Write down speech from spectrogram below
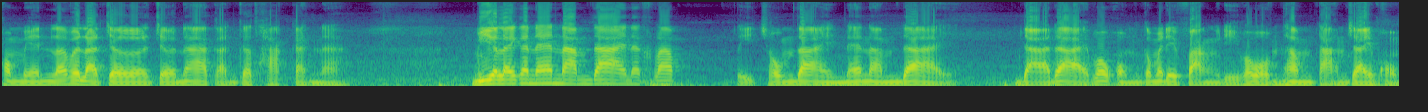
คอมเมนต์แล้วเวลาเจอเจอหน้ากันก็ทักกันนะ มีอะไรก็แนะนำได้นะครับ ติชมได้แนะนำได้ ด่าได้เพราะผมก็ไม่ได้ฟังดี เพราะผมทำตามใจผม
